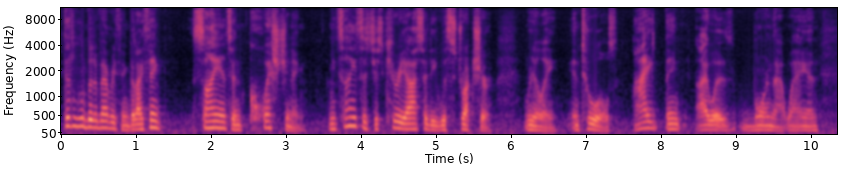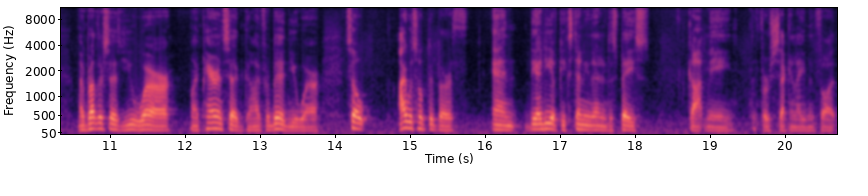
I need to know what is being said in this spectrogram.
did a little bit of everything, but I think science and questioning, I mean, science is just curiosity with structure, really, and tools. I think I was born that way, and my brother says you were. My parents said, God forbid you were. So I was hooked at birth, and the idea of extending that into space got me the first second I even thought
